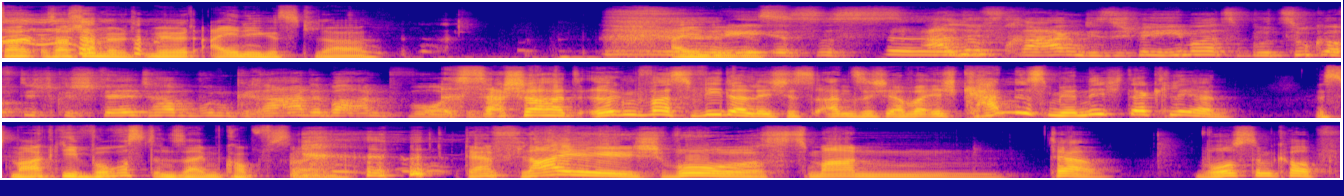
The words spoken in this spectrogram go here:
Sa Sascha, mir, mir wird einiges klar. Nee, Einiges. es ist alle Fragen, die sich mir jemals in Bezug auf dich gestellt haben, wurden gerade beantwortet. Sascha hat irgendwas Widerliches an sich, aber ich kann es mir nicht erklären. Es mag die Wurst in seinem Kopf sein. Der Fleischwurstmann. Tja, Wurst im Kopf.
